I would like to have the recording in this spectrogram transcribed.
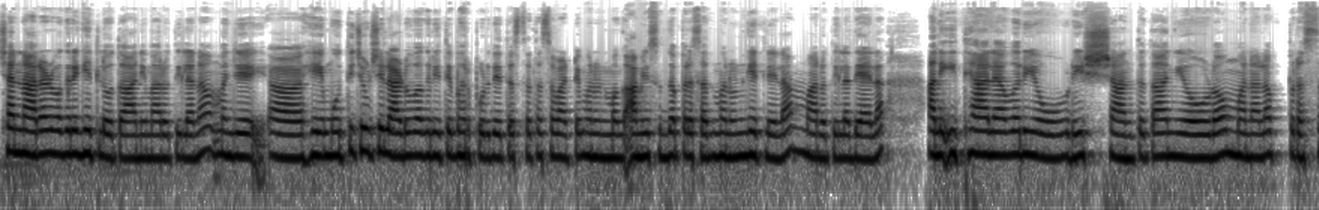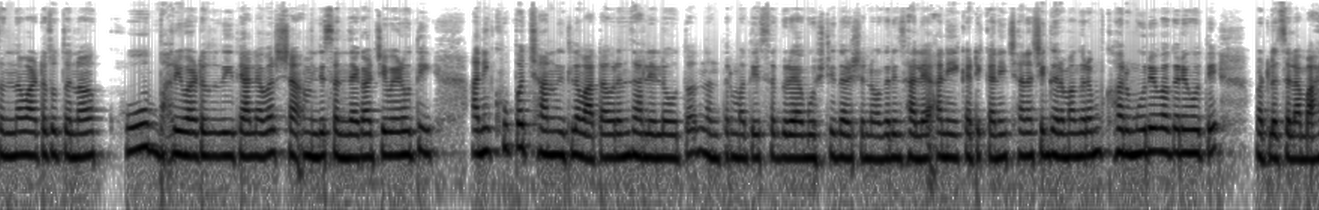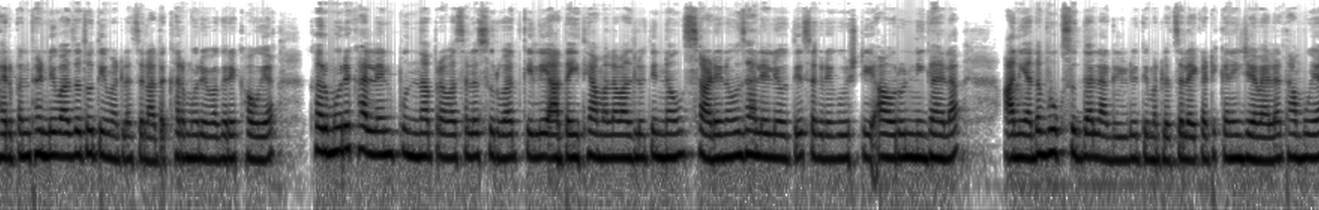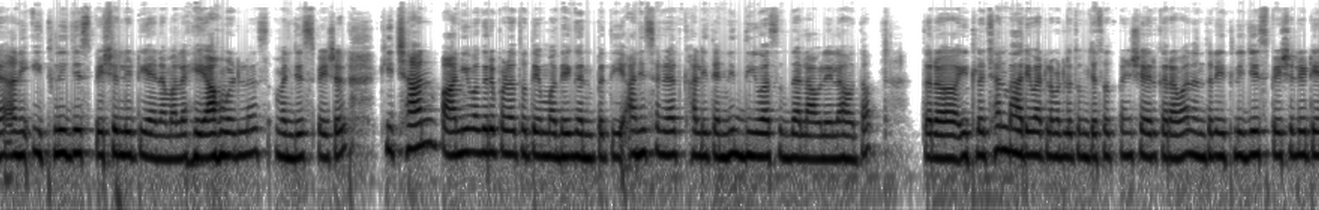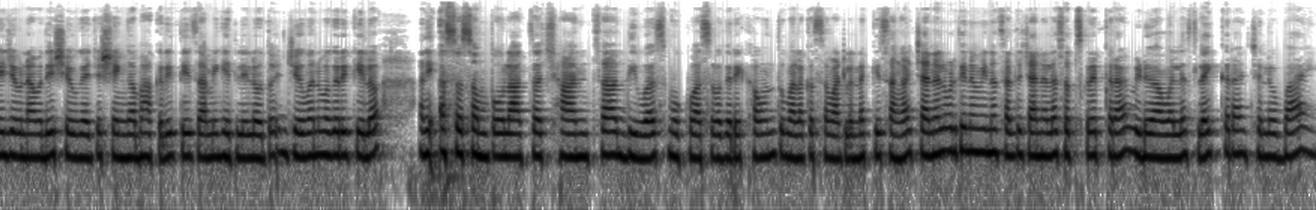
छान नारळ वगैरे घेतलं होतं आणि मारुतीला ना म्हणजे हे मोतीचूरचे लाडू वगैरे इथे भरपूर देत असतात असं वाटते म्हणून. मग आम्हीसुद्धा प्रसाद म्हणून घेतलेला मारुतीला द्यायला. आणि इथे आल्यावर एवढी शांतता आणि एवढं मनाला प्रसन्न वाटत होतं ना खूप भारी वाटत होती इथे आल्यावर. शा म्हणजे संध्याकाळची वेळ होती आणि खूपच छान इथलं वातावरण झालेलं होतं. नंतर मग ते सगळ्या गोष्टी दर्शन वगैरे झाल्या आणि एका ठिकाणी छान असे गरमागरम खरमुरे वगैरे होते. म्हटलं चला बाहेर पण थंडी वाजत होती. म्हटलं चला आता खरमुरे वगैरे खाऊया. खरमुरे खाल्ले आणि पुन्हा प्रवासाला सुरुवात केली. आता इथे आम्हाला वाजले होते नऊ साडेनऊ झालेले होते सगळे गोष्टी आवरून निघायला. आणि आता भूकसुद्धा लागलेली होती. म्हटलं चला एका ठिकाणी जेवायला थांबूया. आणि इथली जी स्पेशलिटी आहे ना मला हे आवडलं म्हणजे स्पेशल की छान पाणी वगैरे पडत होते मध्ये गणपती आणि सगळ्यात खाली त्यांनी दिवासुद्धा लावलेला होता. तर इथलं छान भारी वाटलं. म्हटलं तुमच्यासोबत पण शेअर करावा. नंतर इथली जी स्पेशलिटी आहे जेवणामध्ये शेवग्याच्या शेंगा भाकरी तेच आम्ही घेतलेलं होतं. जेवण वगैरे केलं आणि असं संपवलं. आजचा छानसा दिवस मुखवास वगैरे खाऊन. तुम्हाला कसं वाटलं नक्की सांगा. चॅनलवरती नवीन असाल तर चॅनलला सबस्क्राईब करा. व्हिडिओ आवडल्यास लाईक करा. चलो बाय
